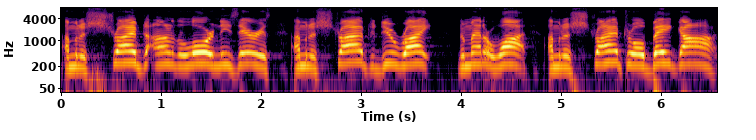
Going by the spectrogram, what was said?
I'm going to strive to honor the Lord in these areas. I'm going to strive to do right no matter what. I'm going to strive to obey God.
